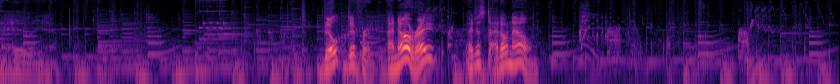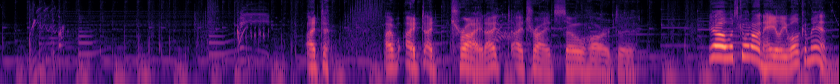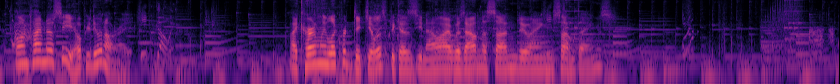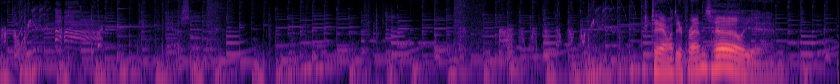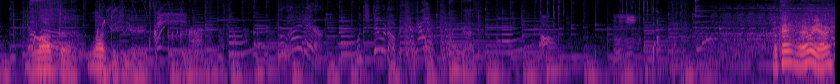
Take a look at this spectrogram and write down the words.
Hell yeah. Built different. I know, right? I just, I don't know. I, d- I, I, I tried. I, I tried so hard to. Yo, what's going on, Haley? Welcome in. Long time no see. Hope you're doing all right. Keep going. I currently look ridiculous because, you know, I was out in the sun doing some things. Catan with your friends? Hell yeah. Love to, love to hear it. Oh? Oh. Okay, there we are.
